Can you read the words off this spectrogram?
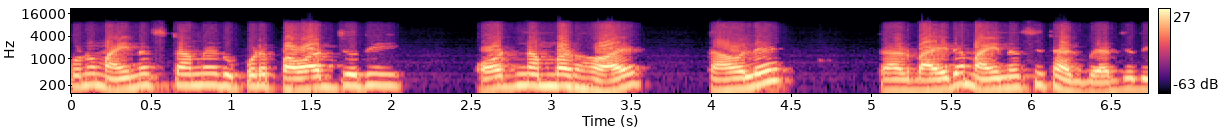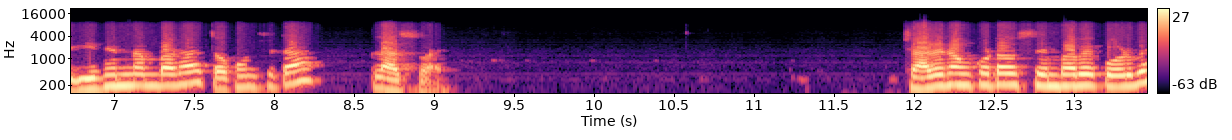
কোনো মাইনাস টার্মের উপরে পাওয়ার যদি অড নাম্বার হয়, তাহলে তার বাইরে মাইনাসই থাকবে। আর যদি ইভেন নাম্বার হয়, তখন সেটা প্লাস হয়। চারের অঙ্কটাও সেম ভাবে করবে।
